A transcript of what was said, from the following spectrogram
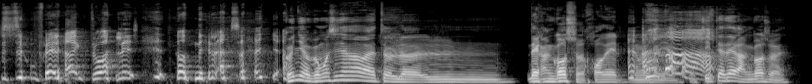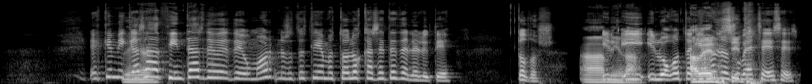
Súper actuales, donde las haya. Coño, ¿cómo se llamaba esto? Lo- De gangoso, joder. No me. Los chistes de gangoso, eh. Es que en mi casa, cintas de, de humor, nosotros teníamos todos los casetes de Lelutier. Todos. Ah, y, amiga. y- y luego teníamos ver, los si- VHS.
